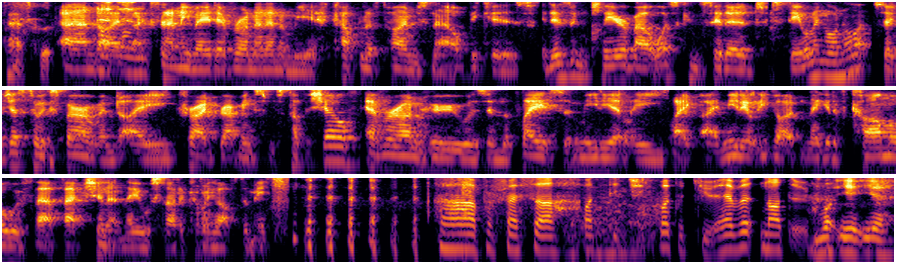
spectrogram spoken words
That's good. And I've And- accidentally made everyone an enemy a couple of times now because it isn't clear about what's considered stealing or not. So just to experiment, I tried grabbing some stuff off a shelf. Everyone who was in the place immediately, like, I immediately got negative karma with that faction and they all started coming after me. Ah, Professor, what did you? What would you ever not do? Well, yeah, yeah.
